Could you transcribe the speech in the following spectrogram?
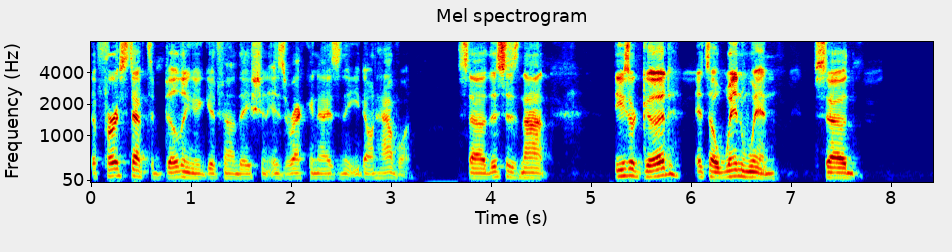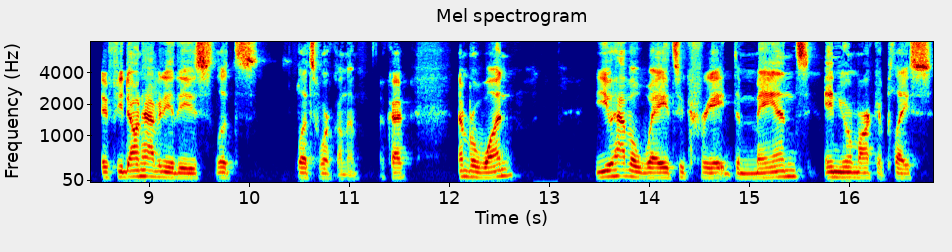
the first step to building a good foundation is recognizing that you don't have one. So this is not; these are good. It's a win-win. So if you don't have any of these, let's let's work on them. Okay. Number one, you have a way to create demands in your marketplace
